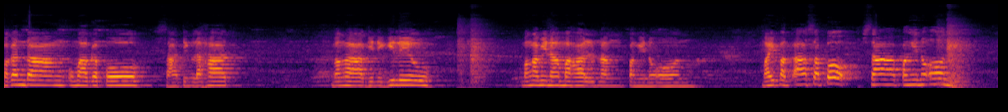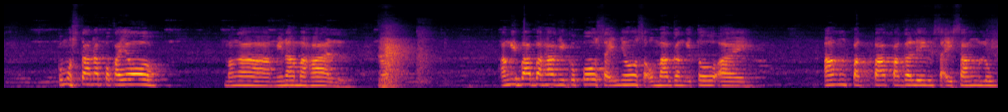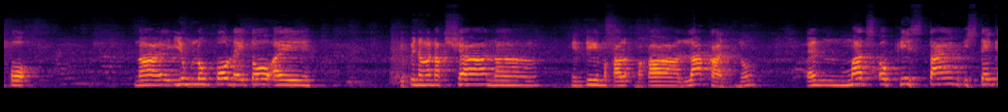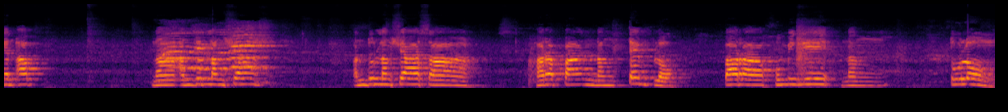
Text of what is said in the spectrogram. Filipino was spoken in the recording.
Magandang umaga po sa ating lahat, mga ginigiliw, mga minamahal ng Panginoon. May pag-asa po sa Panginoon. Kumusta na po kayo, mga minamahal? Ang ibabahagi ko po sa inyo sa umagang ito ay ang pagpapagaling sa isang lumpo. Na yung lumpo na ito ay ipinanganak siya na hindi maka, makalakad, no? And much of his time is taken up na andun lang siya, andun lang siya sa harapan ng templo para humingi ng tulong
